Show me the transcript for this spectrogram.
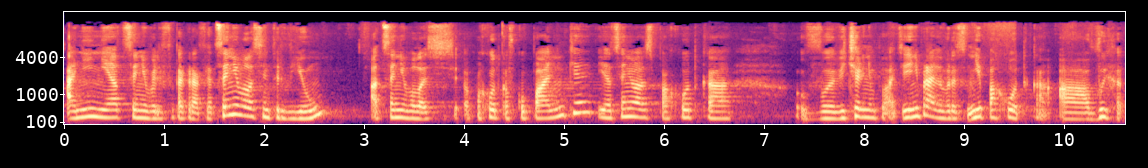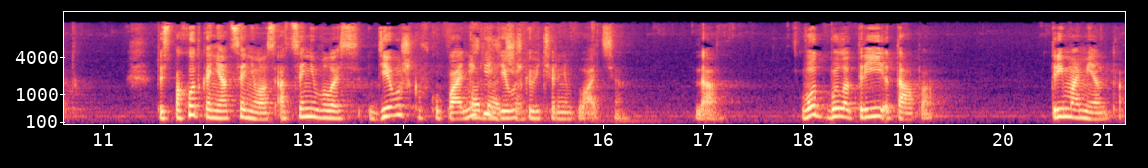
они не оценивали фотографии. Оценивалось интервью, оценивалась походка в купальнике и оценивалась походка в вечернем платье. Я неправильно выразилась, не походка, а выход. То есть походка не оценивалась, оценивалась девушка в купальнике Подача. и девушка в вечернем платье. Да. Вот было три этапа. три момента.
